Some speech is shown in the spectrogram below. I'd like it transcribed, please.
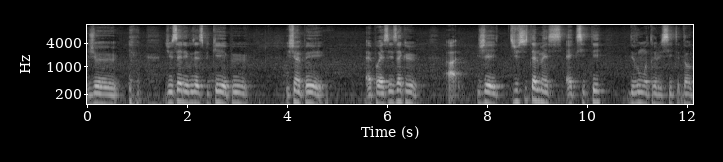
je j'essaie de vous expliquer et puis je suis un peu pressé, c'est que ah, je suis tellement excité de vous montrer le site. Donc,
